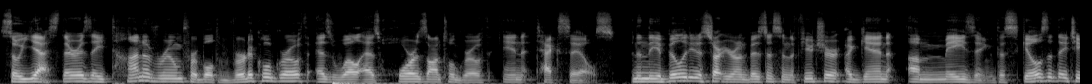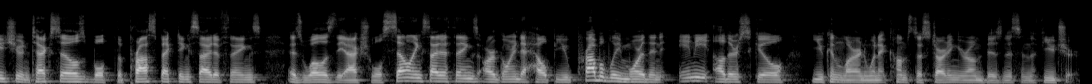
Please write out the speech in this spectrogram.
So yes, there is a ton of room for both vertical growth as well as horizontal growth in tech sales. And then the ability to start your own business in the future, again, amazing. The skills that they teach you in tech sales, both the prospecting side of things as well as the actual selling side of things are going to help you probably more than any other skill you can learn when it comes to starting your own business in the future.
